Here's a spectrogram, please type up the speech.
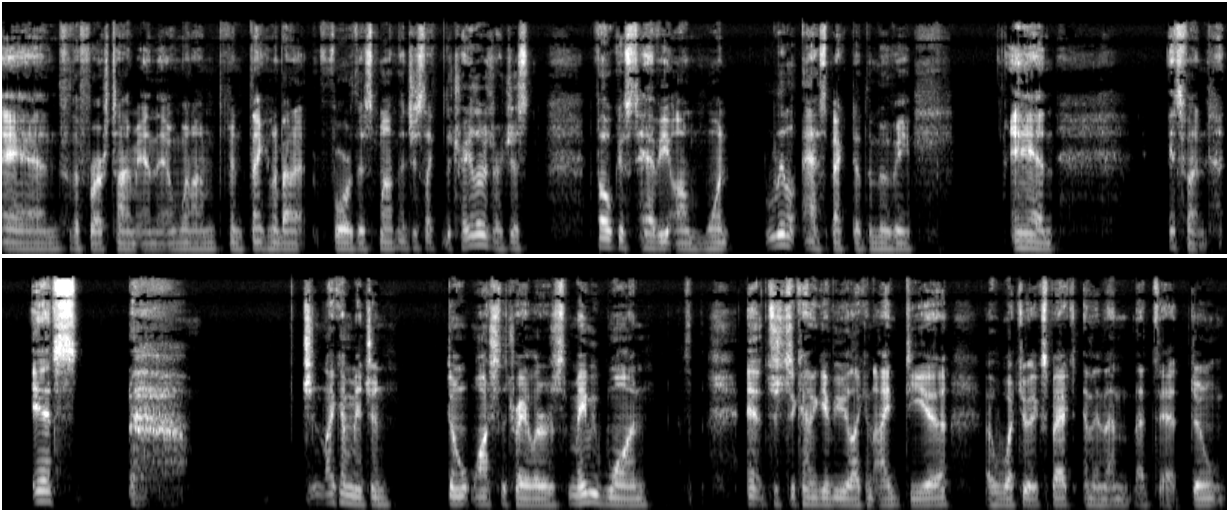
and for the first time and then when I've been thinking about it for this month it's just like the trailers are just focused heavy on one little aspect of the movie and it's fun. It's like I mentioned don't watch the trailers maybe one and just to kind of give you like an idea of what to expect and then, that's it. Don't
